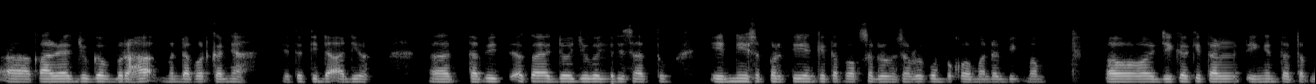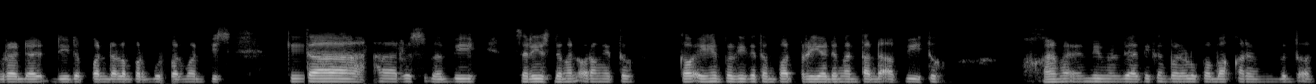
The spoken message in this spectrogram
Uh, kalian juga berhak mendapatkannya. Itu tidak adil. Uh, tapi uh, juga jadi satu ini seperti yang kita paksa dalam satu kumpul komandan Big Mom. Uh, jika kita ingin tetap berada di depan dalam perburuan One Piece, kita harus lebih serius dengan orang itu. Kau ingin pergi ke tempat pria dengan tanda api itu. Karena ini melihatkan pada luka bakar yang bentuk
